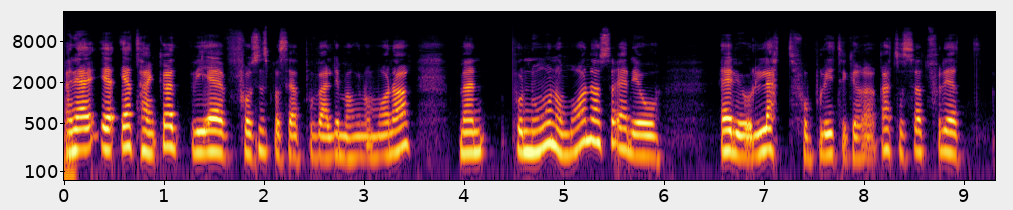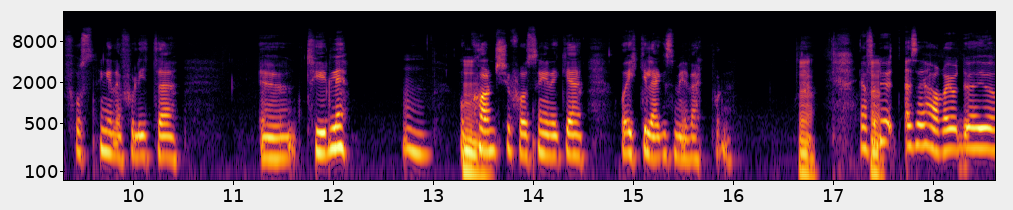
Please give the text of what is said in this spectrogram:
Men jeg, jeg, jeg tenker at vi er forskningsbasert på veldig mange områder. Men på noen områder så er det jo, er det jo lett for politikere, rett og slett fordi at forskningen er for lite eh, tydelig. Og kanskje forskningen ikke Og ikke legge så mye vekt på den. Ja. Ja, for du, altså jeg hører jo, du, jo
